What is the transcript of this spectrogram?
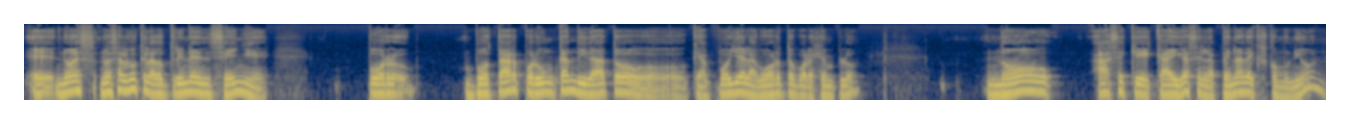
Eh, no, es, no es algo que la doctrina enseñe. Por votar por un candidato que apoya el aborto, por ejemplo, no hace que caigas en la pena de excomunión.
